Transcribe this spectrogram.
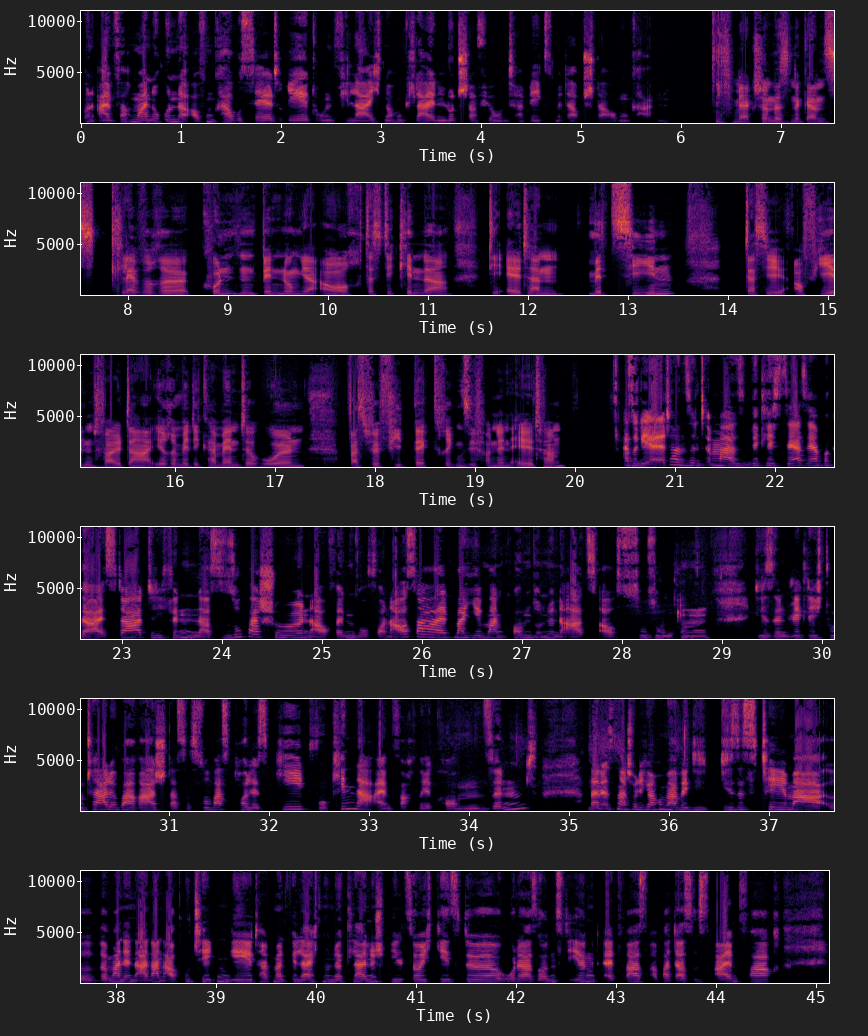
und einfach mal eine Runde auf dem Karussell dreht und vielleicht noch einen kleinen Lutscher für unterwegs mit abstauben kann. Ich merke schon, das ist eine ganz clevere Kundenbindung ja auch, dass die Kinder die Eltern mitziehen, dass sie auf jeden Fall da ihre Medikamente holen. Was für Feedback kriegen sie von den Eltern? Also die Eltern sind immer wirklich sehr, sehr begeistert. Die finden das super schön, auch wenn so von außerhalb mal jemand kommt, um den Arzt auszusuchen. Die sind wirklich total überrascht, dass es sowas Tolles gibt, wo Kinder einfach willkommen sind. dann ist natürlich auch immer dieses Thema, äh, wenn man in anderen Apotheken geht, hat man vielleicht nur eine kleine Spielzeugkiste oder sonst irgendetwas. Aber das ist einfach,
